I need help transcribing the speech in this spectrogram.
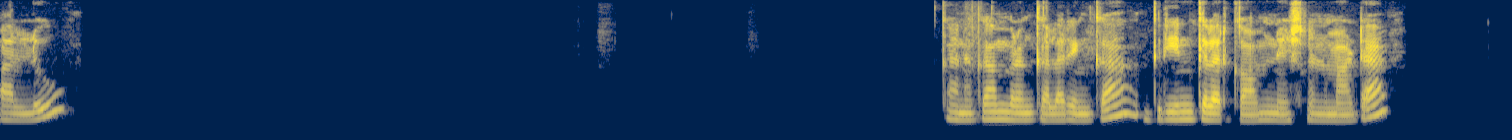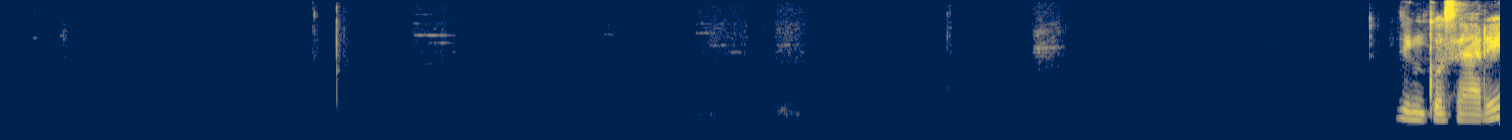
పళ్ళు. కనకాంబరం కలర్ ఇంకా గ్రీన్ కలర్ కాంబినేషన్ అనమాట ఇది ఇంకో శారీ.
